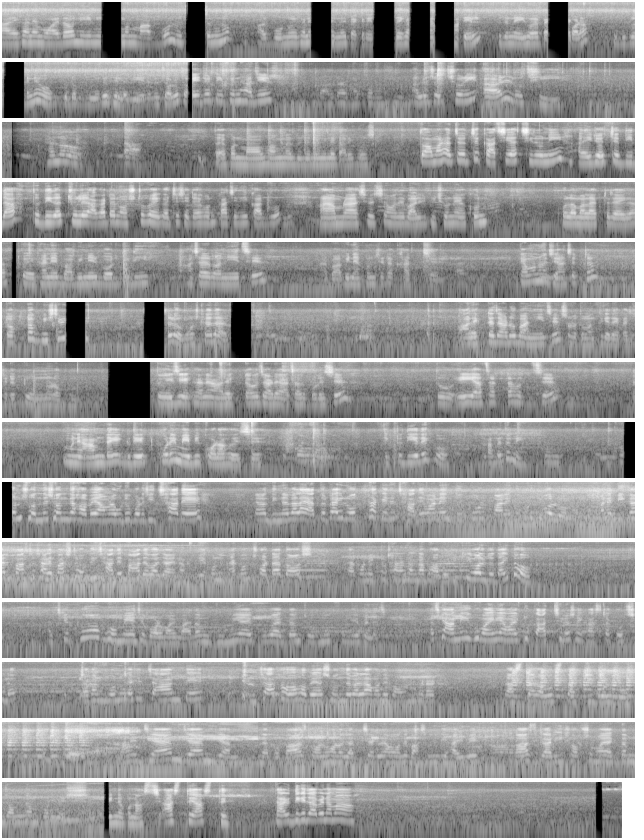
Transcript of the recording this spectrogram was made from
আর এখানে ময়দাও নিয়ে নিয়ে এখন মাখবো লুচির জন্য। আর বনু এখানে প্যাকেট তেল সেজন্য এইভাবে প্যাকেট করা। তো দুটো এনে ও দুটো দুটোকে ঢেলে দিয়ে তো চলো চলো। এই যে টিফিন হাজির আলু চচ্চড়ি আর লুচি। হ্যালো। তা এখন মামা ভাঙনা দুজনে মিলে গাড়ি তো আমার হাতে হচ্ছে কাছি আর চিরুনি, আর এই যে হচ্ছে দিদা। তো দিদার চুলের আগাটা নষ্ট হয়ে গেছে, সেটা এখন কাঁচি দিয়ে কাটবো। আর আমরা আছি হচ্ছে আমাদের বাড়ির পিছনে এখন খোলামেলা একটা জায়গা। তো এখানে বাবিনের বর দিদি আচার বানিয়েছে, আর বাবিন এখন সেটা খাচ্ছে। কেমন হয়েছে আচারটা? টক টক মিষ্টি ভালো মশলাদার? আরেকটা জারও বানিয়েছে, চলো তোমার থেকে দেখাচ্ছে, সেটা একটু অন্যরকম। তো এই যে এখানে আরেকটাও জারে আচার করেছে, তো এই আচারটা হচ্ছে মানে আমটাকে গ্রেট করে মেবি করা হয়েছে। একটু দিয়ে দেখব? খাবে তুমি? সন্ধে সন্ধে হবে, আমরা উঠে পড়েছি ছাদে। কেন, দিনের বেলা এতটাই রোদ থাকে যে ছাদে মানে দুপুর মানে দুপুর কি বলব? মানে বিকাল পাঁচটা, সাড়ে পাঁচটা অবধি ছাদে পা দেওয়া যায় না। এখন এখন ছটা দশ, এখন একটু ঠান্ডা ঠান্ডা ভাব হয়েছে। কী বলছো, তাই তো? আজকে খুব ঘুমিয়েছে বড় মাইমা একদম ঘুমিয়ে পুরো একদম চোখ মুখ ফুলিয়ে ফেলেছে। আজকে আমিই ঘুমাইনি, আমার একটু কাজ ছিল, সেই কাজটা করছিল এখন বনু গেছে চা আনতে, চা খাওয়া হবে আর সন্ধেবেলা আমাদের বামনঘাটার রাস্তার অবস্থা, কি বলব? মানে জ্যাম জ্যাম জ্যাম। দেখো, বাস ঘন ঘন যাচ্ছে, একদম আমাদের বাসন্তী হাইওয়ে, বাস, গাড়ি, সবসময় একদম জমজম পরিবেশ। এখন আসছে, আস্তে আস্তে। ধারের দিকে যাবে না মা?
